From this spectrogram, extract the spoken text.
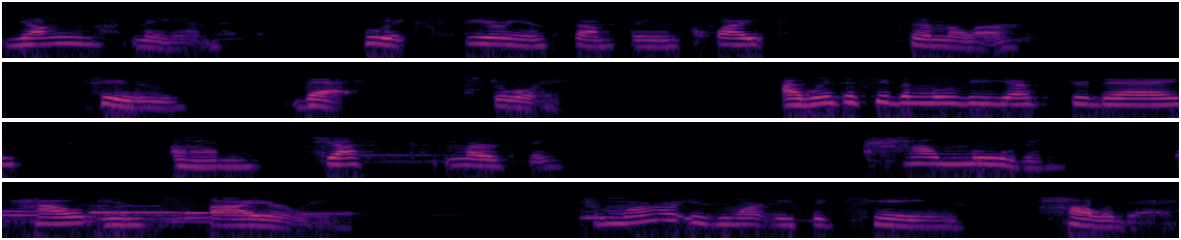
young man who experienced something quite similar to that story. I went to see the movie yesterday, um, Just Mercy. How moving, how inspiring. Tomorrow is Martin Luther King's holiday.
